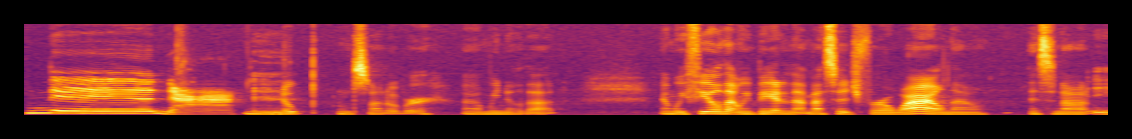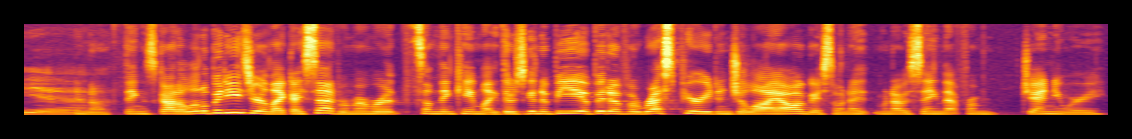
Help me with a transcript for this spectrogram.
nah, nah. Nope, it's not over. Um, we know that. And we feel that we've been getting that message for a while now. It's not, Yeah. you know, things got a little bit easier. Like I said, remember something came like there's going to be a bit of a rest period in July, August. When I when I was saying that from January,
